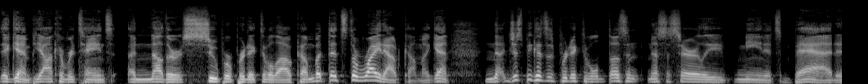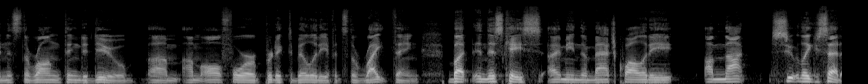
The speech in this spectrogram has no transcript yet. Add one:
Again, Bianca retains another super predictable outcome, but that's the right outcome. Again, just because it's predictable doesn't necessarily mean it's bad and it's the wrong thing to do. Um, I'm all for predictability if it's the right thing. But in this case, I mean, the match quality, I'm not like you said,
